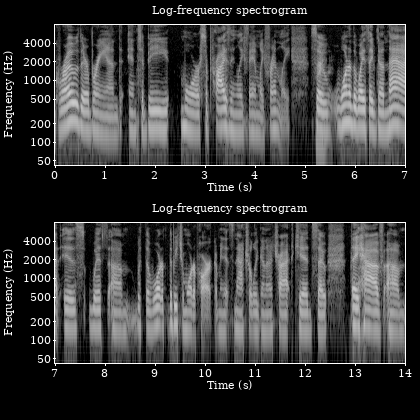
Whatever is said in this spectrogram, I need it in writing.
grow their brand and to be more surprisingly family friendly. So one of the ways they've done that is with um, with the water, the beach and water park. I mean, it's naturally going to attract kids. So they have um,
